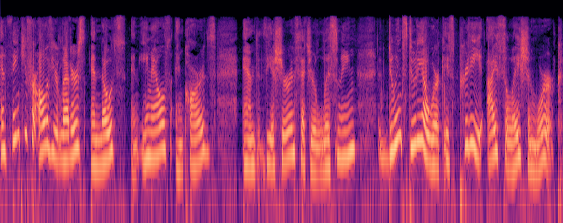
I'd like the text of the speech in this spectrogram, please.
And thank you for all of your letters and notes and emails and cards and the assurance that you're listening. Doing studio work is pretty isolation work.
